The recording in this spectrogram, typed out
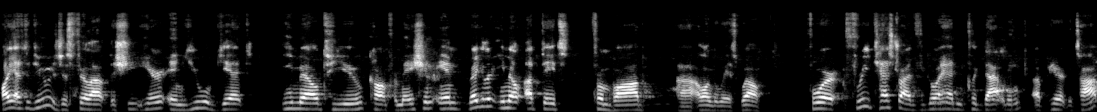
all you have to do is just fill out the sheet here, and you will get emailed to you confirmation and regular email updates from Bob uh, along the way as well. For free test drive, if you go ahead and click that link up here at the top,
